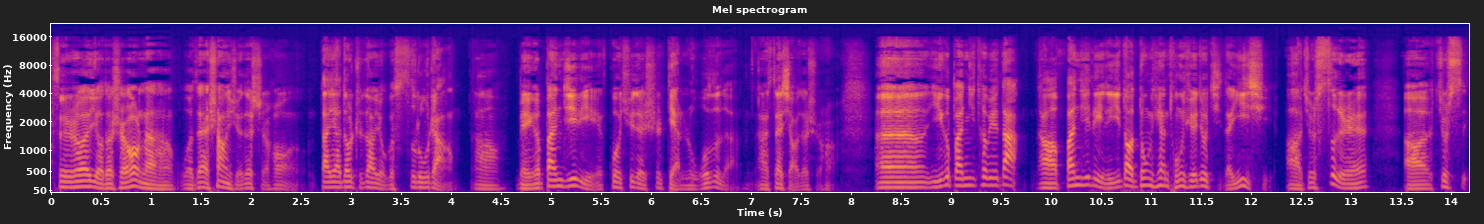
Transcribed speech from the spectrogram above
所以说，有的时候呢，我在上学的时候，大家都知道有个司炉长啊，每个班级里过去的是点炉子的啊，在小的时候，嗯，一个班级特别大啊，班级里的一到冬天，同学就挤在一起啊，就是四个人啊，就四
